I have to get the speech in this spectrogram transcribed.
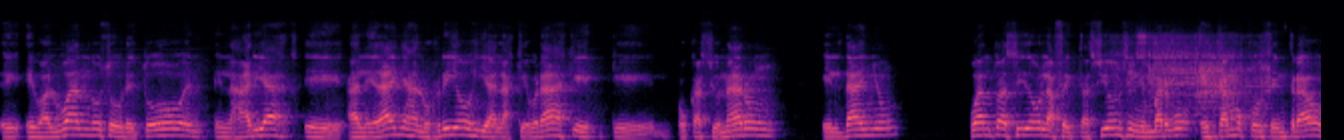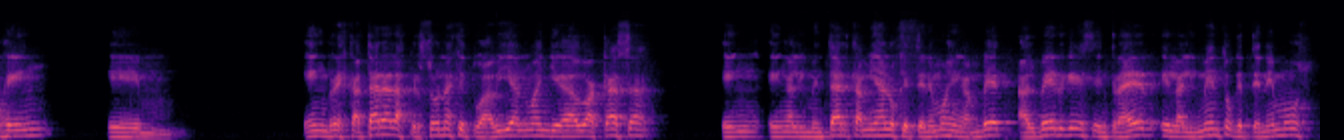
eh, evaluando sobre todo en, las áreas eh, aledañas a los ríos y a las quebradas que, que ocasionaron el daño, cuánto ha sido la afectación. Sin embargo, estamos concentrados en, em, en rescatar a las personas que todavía no han llegado a casa, en, en alimentar también a los que tenemos en albergues, en traer el alimento que tenemos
